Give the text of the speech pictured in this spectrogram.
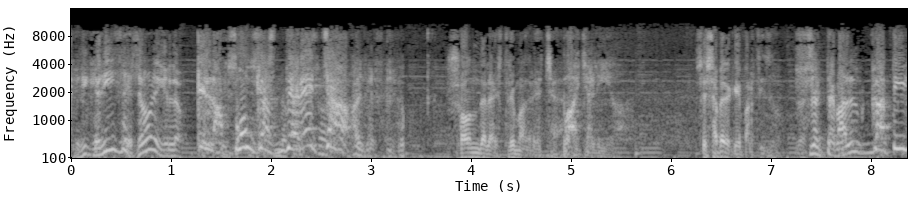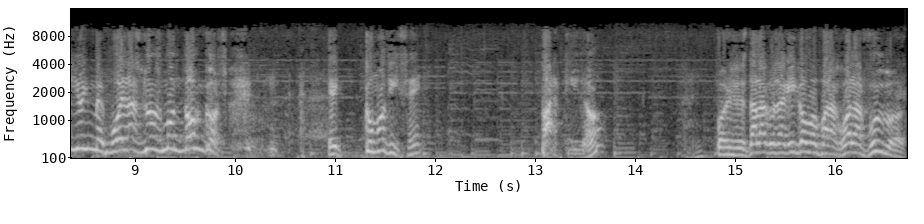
¿Qué, qué dices, hombre? Que lo- ¡Que la pongas derecha! Ay, Son de la extrema derecha. vaya lío. ¿Se sabe de qué partido? Se te va el gatillo y me vuelas los mondongos. Eh, ¿Cómo dice? ¿Partido? Pues está la cosa aquí como para jugar al fútbol.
